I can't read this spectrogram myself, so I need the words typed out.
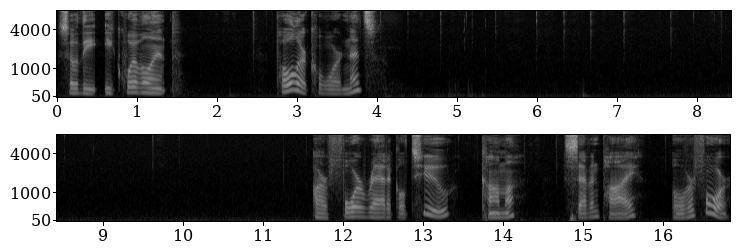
So the equivalent polar coordinates are 4 radical 2, comma, 7 pi over 4.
